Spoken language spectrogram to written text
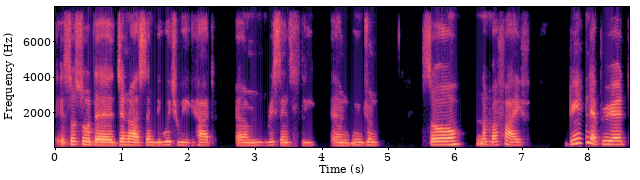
It's also the General Assembly, which we had um, recently um, in June. So number five, during the period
